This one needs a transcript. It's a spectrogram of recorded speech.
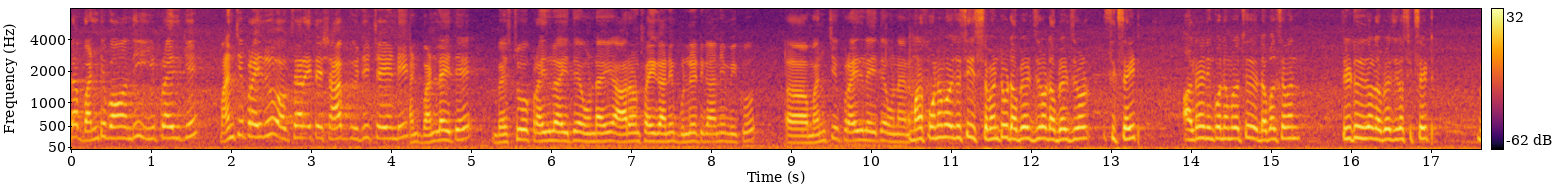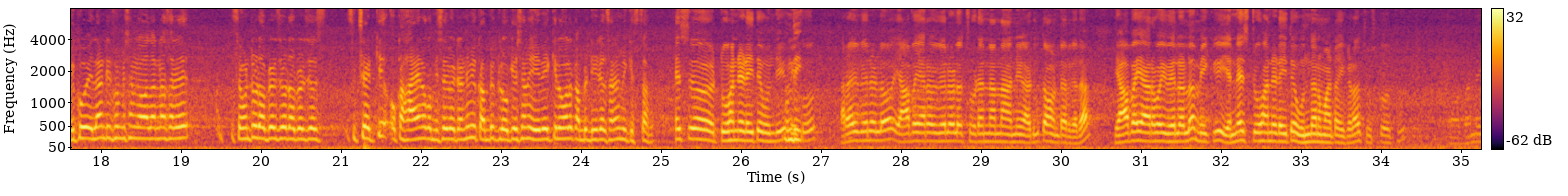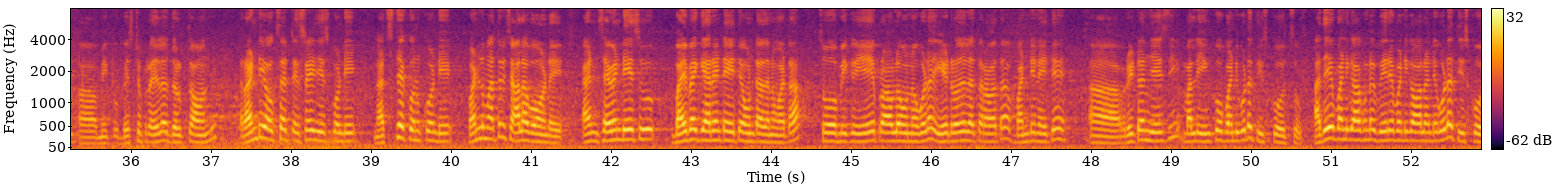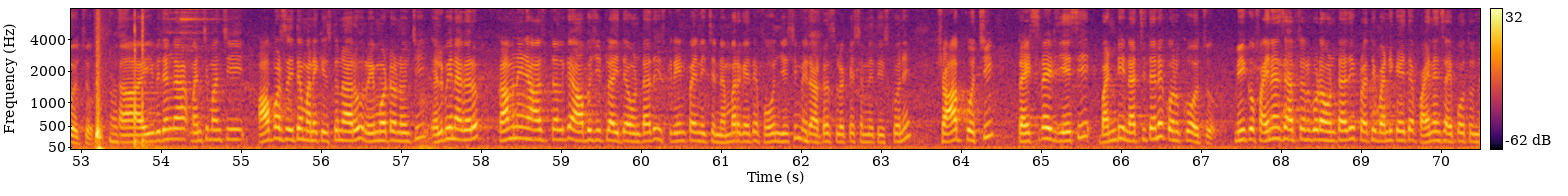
ఏంటంటే బండి బాగుంది. ఈ ప్రైస్కి మంచి ప్రైజ్ ఒకసారి అయితే షాప్కి విజిట్ చేయండి. అండ్ బండ్లు అయితే బెస్ట్ ప్రైజ్లో అయితే ఉన్నాయి. ఆర్ వన్ ఫైవ్ కానీ బుల్లెట్ కానీ మీకు మంచి ప్రైజ్లు అయితే ఉన్నాయి. మన ఫోన్ నెంబర్ వచ్చేసి seven two double eight zero double eight zero six eight already ఇంకో నెంబర్ వచ్చి double seven three two zero double zero six eight మీకు ఎలాంటి ఇన్ఫర్మేషన్ కావాలన్నా సరే seven two double zero double zero six ఎయిట్కి ఒక hi అని ఒక మెసేజ్ పెట్టండి. మీ కంప్లీట్ లొకేషన్ ఏ వెహికల్ వాళ్ళ కంప్లీట్ డీటెయిల్స్ అనేది మీకు ఇస్తారు ఎస్ టూ హండ్రెడ్ అయితే ఉంది. ఉంది. మీకు అరవై వేలలో యాభై అరవై వేలలో చూడండి అన్న అని అడుగుతూ ఉంటారు కదా. యాభై అరవై వేలలో మీకు ఎన్ఎస్ టూ హండ్రెడ్ అయితే ఉందన్నమాట ఇక్కడ చూసుకోవచ్చు. మీకు బెస్ట్ ప్రైస్లో దొరుకుతూ ఉంది. రండి ఒకసారి టెస్ట్ డ్రైవ్ చేసుకోండి నచ్చితే కొనుక్కోండి. బండ్లు మాత్రం చాలా బాగున్నాయి and seven days buyback guarantee అయితే ఉంటుంది సో మీకు ఏ ప్రాబ్లం ఉన్నా కూడా ఏడు రోజుల తర్వాత బండిని అయితే రిటర్న్ చేసి మళ్ళీ ఇంకో బండి కూడా తీసుకోవచ్చు. అదే బండి కాకుండా వేరే బండి కావాలంటే కూడా తీసుకోవచ్చు. ఈ విధంగా మంచి మంచి ఆఫర్స్ అయితే మనకి ఇస్తున్నారు రిమోటో నుంచి. ఎల్బీ నగర్ కామన్ హాస్పిటల్కి ఆపోజిట్లో అయితే ఉంటుంది. స్క్రీన్ పైన ఇచ్చిన నెంబర్కి అయితే ఫోన్ చేసి మీరు అడ్రస్ లొకేషన్ని తీసుకొని షాప్కి వచ్చి టెస్ట్ రైడ్ చేసి బండి నచ్చితేనే కొనుక్కోవచ్చు. మీకు ఫైనాన్స్ ఆప్షన్ కూడా ఉంటుంది. ప్రతి బండికి అయితే ఫైనాన్స్ అయిపోతుంది.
